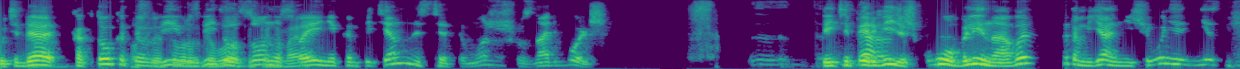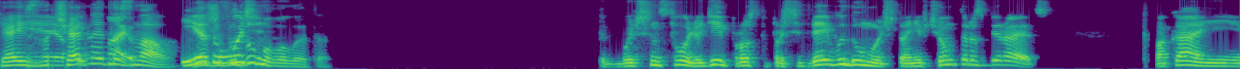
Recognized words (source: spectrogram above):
У тебя, как только ты увидел зону понимаешь? своей некомпетентности, ты можешь узнать больше. Ты теперь да. видишь, о, блин, а в этом я ничего не, не Я изначально не это знал. И я это же очень... выдумывал это. Так большинство людей просто про себя и выдумывают, что они в чем-то разбираются, пока они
